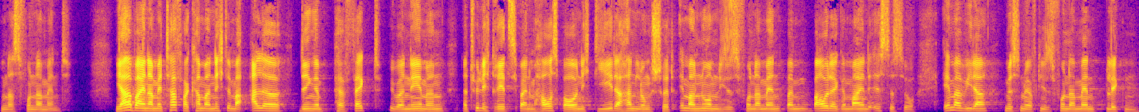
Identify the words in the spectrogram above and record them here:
um das Fundament. Ja, bei einer Metapher kann man nicht immer alle Dinge perfekt übernehmen. Natürlich dreht sich bei einem Hausbau nicht jeder Handlungsschritt immer nur um dieses Fundament. Beim Bau der Gemeinde ist es so. Immer wieder müssen wir auf dieses Fundament blicken.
